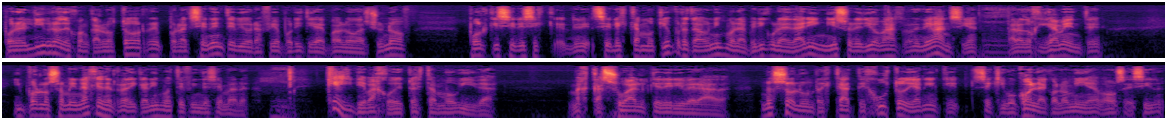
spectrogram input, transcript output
por el libro de Juan Carlos Torre, por la excelente biografía política de Pablo Garchunov, porque se les, se le escamoteó protagonismo en la película de Darín y eso le dio más relevancia, paradójicamente, y por los homenajes del radicalismo este fin de semana. ¿Qué hay debajo de toda esta movida, más casual que deliberada? No solo un rescate justo de alguien que se equivocó en la economía, vamos a decir,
